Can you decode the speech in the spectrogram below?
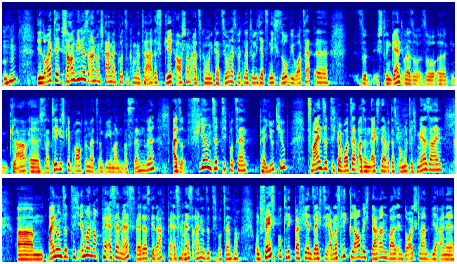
Mhm. Die Leute schauen Videos an und schreiben einen kurzen Kommentar. Das gilt auch schon als Kommunikation. Es wird natürlich jetzt nicht so wie WhatsApp äh, so stringent oder so, so äh, klar äh, strategisch gebraucht, wenn man jetzt irgendwie jemandem was senden will. Also 74 Prozent per YouTube, 72 per WhatsApp, also im nächsten Jahr wird das vermutlich mehr sein. Ähm, 71 immer noch per SMS, wer hätte das gedacht? Per SMS 71 Prozent noch. Und Facebook liegt bei 64. Aber das liegt, glaube ich, daran, weil in Deutschland wir eine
